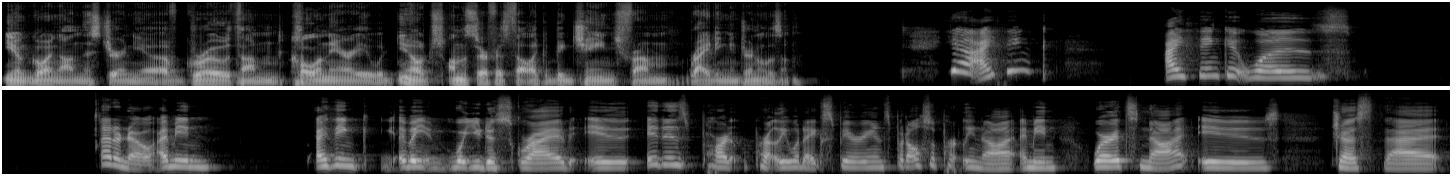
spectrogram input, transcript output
you know going on this journey of growth on culinary? It would you know on the surface felt like a big change from writing and journalism. Yeah, I think I think it was. I don't know. I mean, I think I mean what you described is it is part partly what I experienced, but also partly not. I mean, where it's not is just that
